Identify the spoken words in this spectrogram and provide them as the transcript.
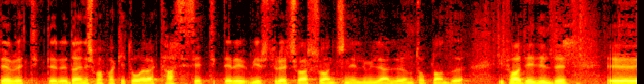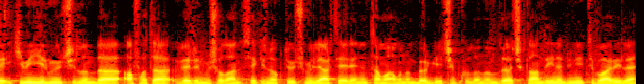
devrettikleri, dayanışma paketi olarak tahsis ettikleri bir süreç var. Şu an için 50 milyar liranın toplandığı ifade edildi. E, 2023 yılında AFAD'a verilmiş olan 8.3 milyar TL'nin tamamının bölge için kullanıldığı açıklandı yine dün itibariyle.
